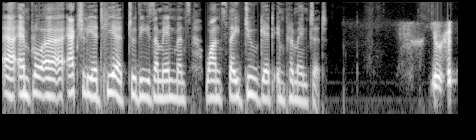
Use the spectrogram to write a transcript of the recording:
uh, employ, uh, actually adhere to these amendments once they do get implemented? you hit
